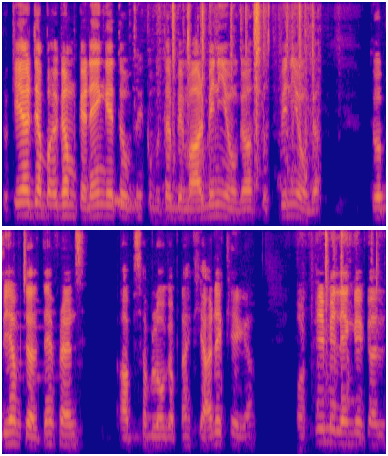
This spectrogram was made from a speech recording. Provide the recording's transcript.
तो केयर जब अगर हम करेंगे तो फिर कबूतर बीमार भी नहीं होगा सुस्त भी नहीं होगा। तो अभी हम चलते हैं फ्रेंड्स। आप सब लोग अपना ख्याल रखिएगा। और फिर मिलेंगे कल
